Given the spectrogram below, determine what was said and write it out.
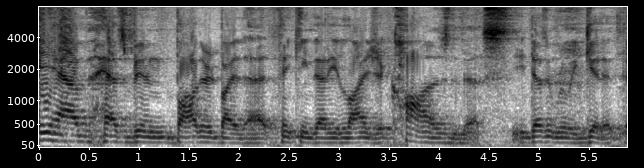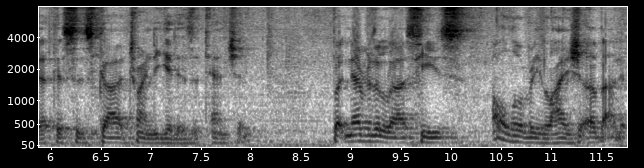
Ahab has been bothered by that, thinking that Elijah caused this. He doesn't really get it, that this is God trying to get his attention. But nevertheless, he's all over Elijah about it.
